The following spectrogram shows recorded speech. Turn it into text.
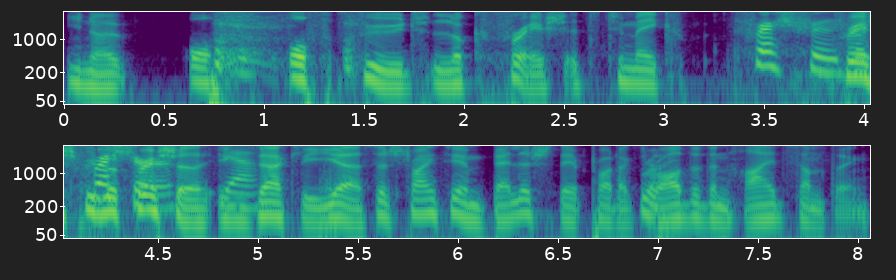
you know, off off food look fresh. It's to make Fresh food, fresh look food fresher. fresher. Yeah. Exactly. Yeah. So it's trying to embellish their product rather than hide something.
